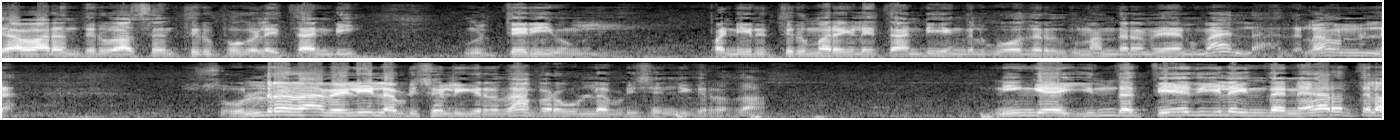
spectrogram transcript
தேவாரம் திருவாசம் திருப்புகளை தாண்டி உங்களுக்கு தெரியும் உங்களுக்கு. பன்னிரு திருமறைகளை தாண்டி எங்களுக்கு ஓதுறதுக்கு மந்திரம் வேணுமா இல்லை? அதெல்லாம் ஒன்றும் இல்லை. சொல்றதா வெளியில அப்படி சொல்லிக்கிறதா அப்புறம் உள்ள அப்படி செஞ்சுக்கிறதா? நீங்க இந்த தேதியில இந்த நேரத்துல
